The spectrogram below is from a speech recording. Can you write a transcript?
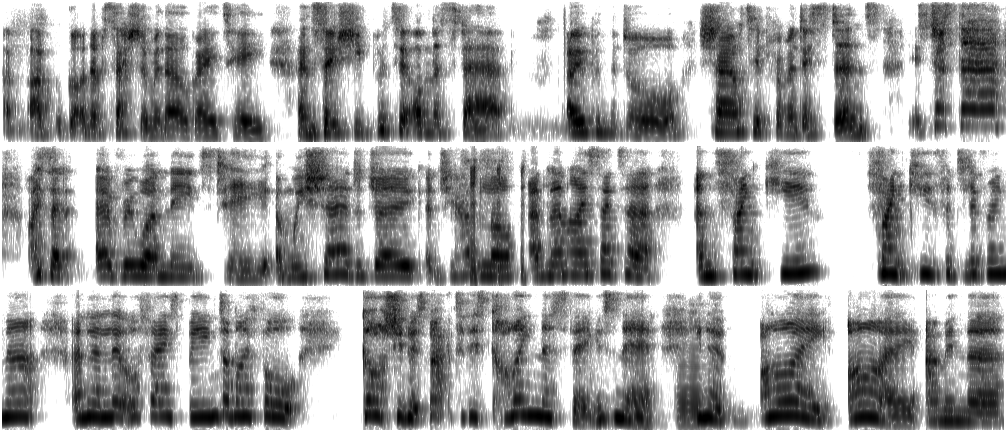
I've, I've, got an obsession with earl grey tea. And so she put it on the step opened the door shouted from a distance it's just there. I said everyone needs tea. And we shared a joke and she had a laugh. And then i said to her and thank you thank you for delivering that. And her little face beamed and i thought gosh you know it's back to this kindness thing isn't it? Mm. you know i i am in the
